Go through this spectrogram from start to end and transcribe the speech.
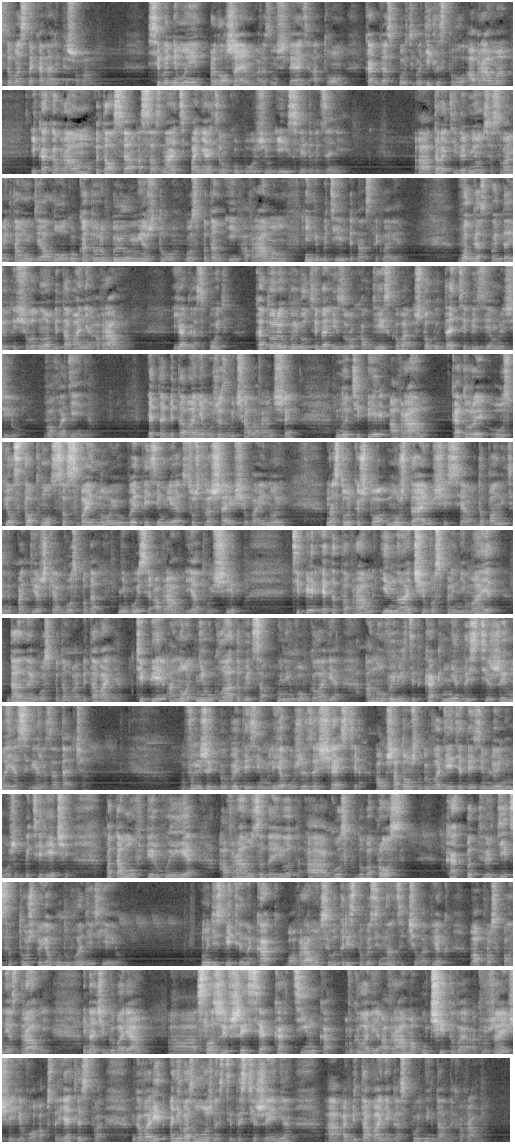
Приветствую вас на канале Пишу вам. Сегодня мы продолжаем размышлять о том, как Господь водительствовал Авраама и как Авраам пытался осознать, понять руку Божью и исследовать за ней. А давайте вернемся с вами к тому диалогу, который был между Господом и Авраамом в книге Бытие 15 главе. Вот Господь дает еще одно обетование Аврааму. «Я Господь, который вывел тебя из Ура Халдейского, чтобы дать тебе землю сию во владение». Это обетование уже звучало раньше, но теперь Авраам, который успел столкнуться с войною в этой земле, с устрашающей войной, настолько, что нуждающийся в дополнительной поддержке от Господа «Не бойся, Авраам, я твой щит», теперь этот Авраам иначе воспринимает данное Господом обетование. Теперь оно не укладывается у него в голове, оно выглядит как недостижимая сверхзадача. Выжить бы в этой земле уже за счастье, а уж о том, чтобы владеть этой землей, не может быть и речи. Потому впервые Авраам задает а, Господу вопрос, как подтвердится то, что я буду владеть ею? Ну действительно, как? У Авраама всего 318 человек, вопрос вполне здравый. Иначе говоря, а, сложившаяся картинка в голове Авраама, учитывая окружающие его обстоятельства, говорит о невозможности достижения а, обетования Господних данных Аврааму.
